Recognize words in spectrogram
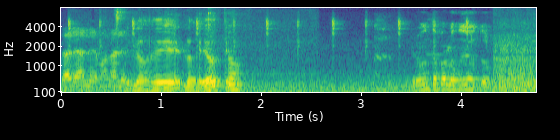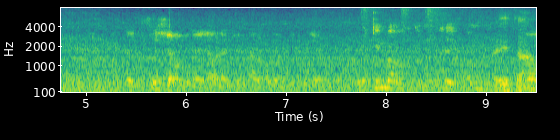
Dale, dale, mandale. ¿Y ¿Los de, los de Otto? Pregunta por los de Otto. Ahí está.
